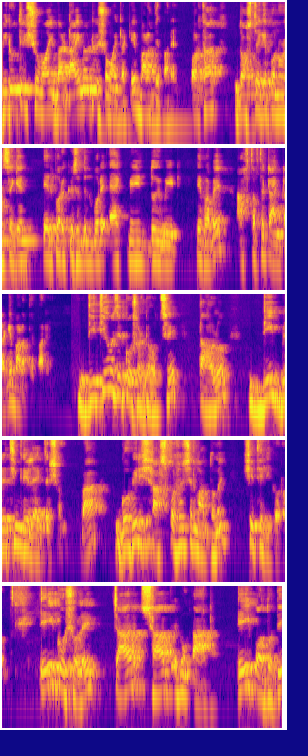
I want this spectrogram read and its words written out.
বিরতির সময় বা টাইম আউটের সময়টাকে বাড়াতে পারেন। অর্থাৎ দশ থেকে পনেরো সেকেন্ড, এরপরে কিছুদিন পরে এক মিনিট, দুই মিনিট, এভাবে আস্তে আস্তে টাইমটাকে বাড়াতে পারেন। দ্বিতীয় যে কৌশলটা হচ্ছে, তা হলো ডিপ ব্রেথিং রিল্যাক্সেশন বা গভীর শ্বাস প্রশ্বাসের মাধ্যমে শিথিলীকরণ। এই কৌশলে চার, সাত এবং আট এই পদ্ধতি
